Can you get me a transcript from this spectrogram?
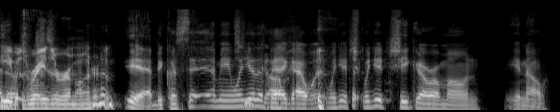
He was Razor Ramon in him. Yeah, because I mean, when you're the bad guy, when, when you're when you're Chico Ramon, you know,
